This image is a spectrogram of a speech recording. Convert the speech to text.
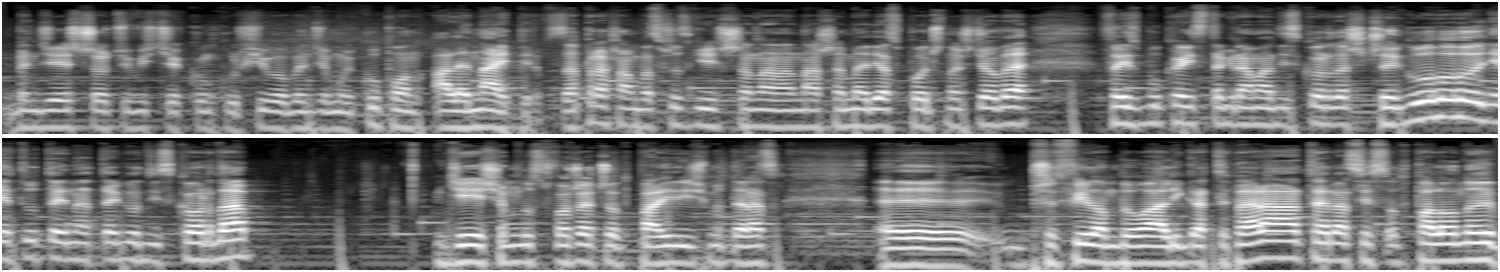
Będzie jeszcze oczywiście konkursiwo, będzie mój kupon, ale najpierw zapraszam Was wszystkich jeszcze na nasze media społecznościowe, Facebooka, Instagrama, Discorda, szczególnie tutaj na tego Discorda. Dzieje się mnóstwo rzeczy, odpaliliśmy teraz, yy, przed chwilą była Liga Typera, teraz jest odpalony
